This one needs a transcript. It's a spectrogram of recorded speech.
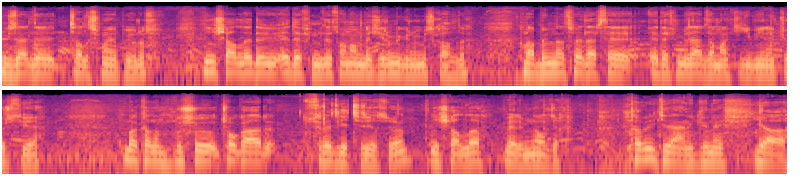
güzel de çalışma yapıyoruz. İnşallah hedef- hedefimize son 15-20 günümüz kaldı. Rabbim nasip ederse hedefimiz her zamanki gibi yine kürsüye. Bakalım bu şu çok ağır süreç geçiriyoruz şu an. İnşallah verimli olacak. Tabii ki de yani güneş, yağ,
